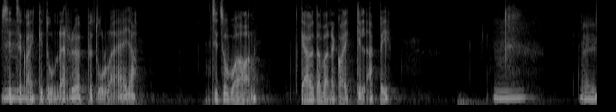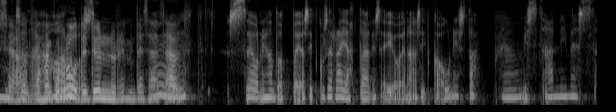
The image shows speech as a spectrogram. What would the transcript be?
sitten mm. se kaikki tunneryöppy tulee ja sitten sun vaan käytävä ne kaikki läpi. Mm. Ei, se, se on vähän kuin ruutitynnyri, mitä sä mm. täytät. Se on ihan totta ja sitten kun se räjähtää, niin se ei ole enää sit kaunista mm. missään nimessä.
